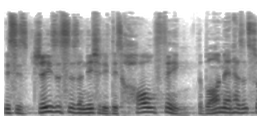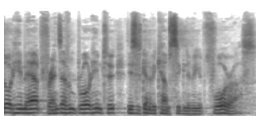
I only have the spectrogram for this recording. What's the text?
This is Jesus' initiative, this whole thing. The blind man hasn't sought him out, friends haven't brought him to. This is going to become significant for us.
